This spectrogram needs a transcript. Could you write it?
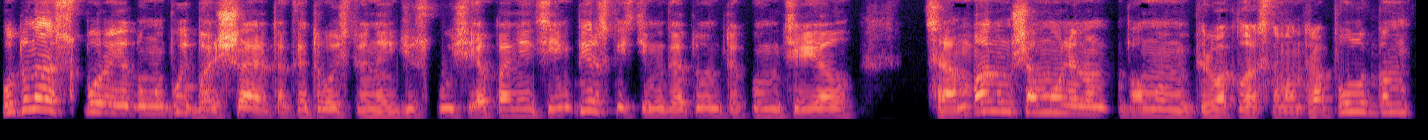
Вот у нас скоро, я думаю, будет большая такая тройственная дискуссия о понятии имперскости. Мы готовим такой материал с Романом Шамолиным, по-моему, первоклассным антропологом,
